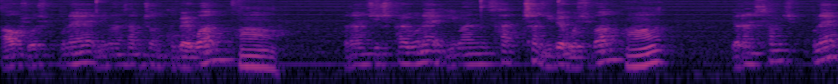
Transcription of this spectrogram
9시 50분에 23,900원, 어. 11시 18분에 24,250원, 어. 11시 30분에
